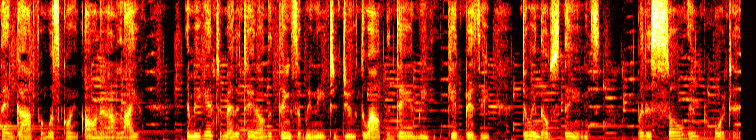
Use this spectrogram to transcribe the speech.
thank God for what's going on in our life and begin to meditate on the things that we need to do throughout the day and we get busy doing those things. But it's so important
